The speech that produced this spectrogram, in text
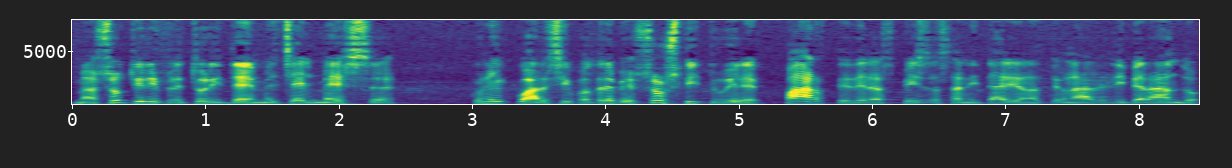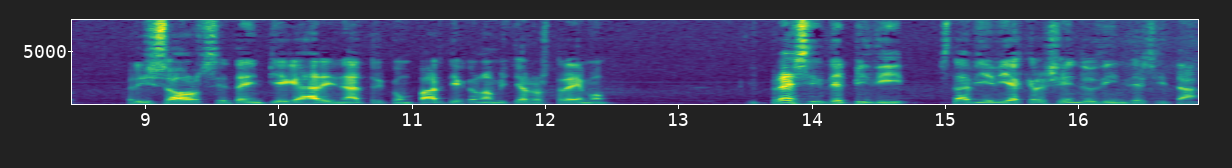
ma sotto i riflettori DEM c'è il MES con il quale si potrebbe sostituire parte della spesa sanitaria nazionale liberando risorse da impiegare in altri comparti economici allo stremo. Il pressing del PD sta via via crescendo di intensità.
